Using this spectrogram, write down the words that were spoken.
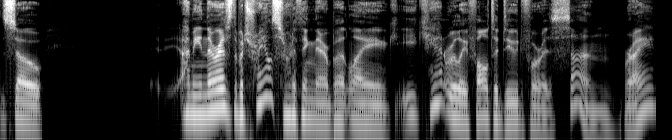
so, I mean, there is the betrayal sort of thing there, but like, you can't really fault a dude for his son, right?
